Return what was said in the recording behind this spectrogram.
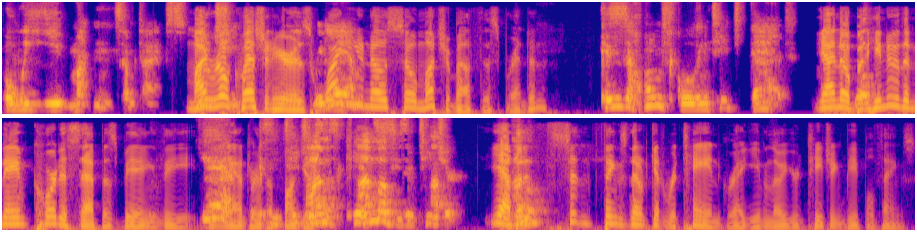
but we eat mutton sometimes. My real question here is We why do you know so much about this, Brendan? because he's a homeschooling teach dad. Yeah, I know, but Well- he knew the name cordyceps as being the, the Yeah, ant or because the fungus. I'm- I'm a- he's a teacher. yeah, but a- certain things don't get retained, Greg, even though you're teaching people things.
